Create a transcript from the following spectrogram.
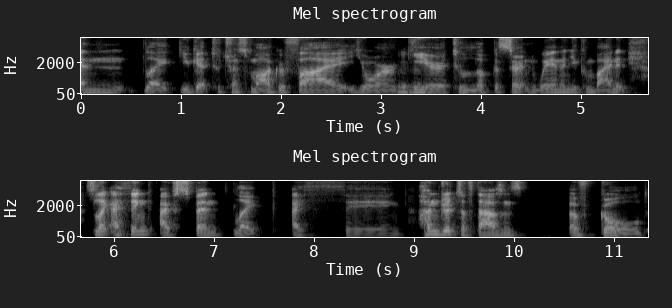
and like you get to transmogrify your Mhm. gear to look a certain way and then you combine it. So like I think I've spent like I think hundreds of thousands of gold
